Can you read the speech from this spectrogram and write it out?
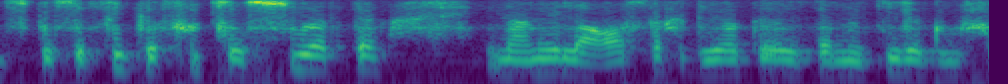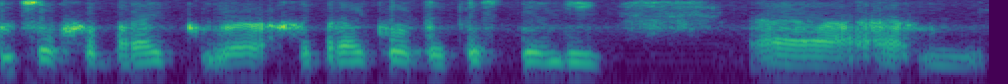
spesifieke voedselsoorte en dan die laaste gedeelte is dan natuurlik hoe voedsel gebruik uh, gebruik word dit is dan die uh um,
